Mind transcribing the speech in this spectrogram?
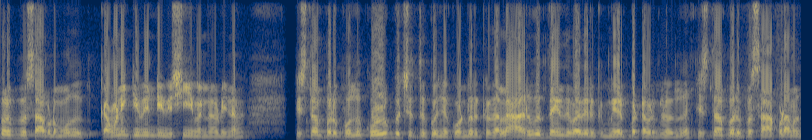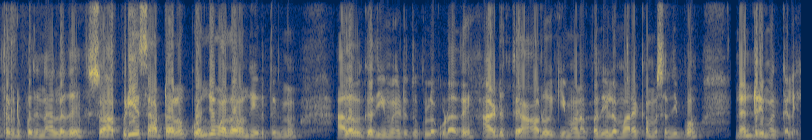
பருப்பு சாப்பிடும்போது கவனிக்க வேண்டிய விஷயம் என்ன அப்படின்னா பிஸ்தா பருப்பு வந்து கொழுப்பு சத்து கொஞ்சம் கொண்டு இருக்கிறதால அறுபத்தைந்து வயதிற்கு மேற்பட்டவர்கள் வந்து பிஸ்தா பருப்பை சாப்பிடாமல் தவிர்ப்பது நல்லது. ஸோ அப்படியே சாப்பிட்டாலும் கொஞ்சமாக தான் வந்து எடுத்துக்கணும். அளவுக்கு அதிகமாக எடுத்துக்கொள்ளக்கூடாது. அடுத்த ஆரோக்கியமான பதிவில் மறக்காமல் சந்திப்போம். நன்றி மக்களே.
